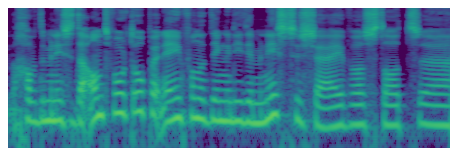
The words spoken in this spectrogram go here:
gaf de minister de antwoord op. En een van de dingen die de minister zei was dat uh,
